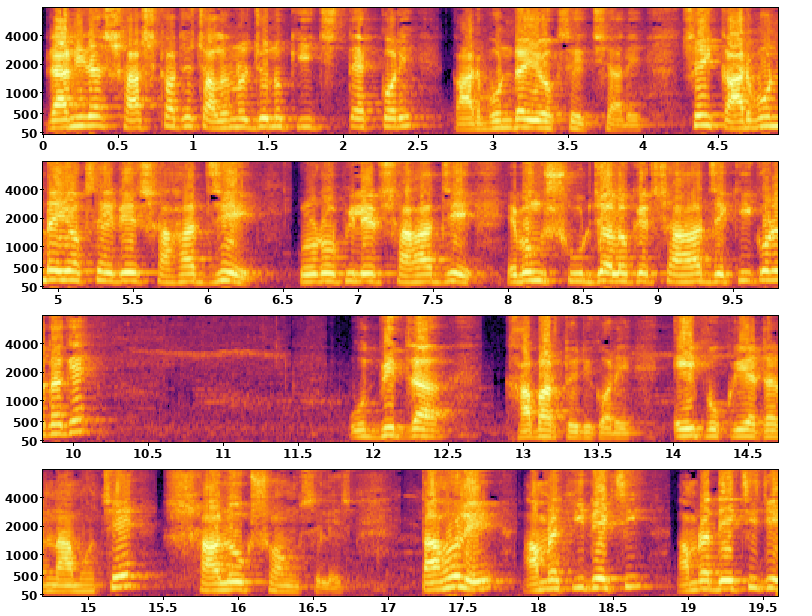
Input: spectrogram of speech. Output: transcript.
প্রাণীরা শ্বাসকার্য চালানোর জন্য কি ত্যাগ করে? কার্বন ডাই অক্সাইড ছাড়ে। সেই কার্বন ডাই অক্সাইডের সাহায্যে, ক্লোরোফিলের সাহায্যে এবং সূর্যালোকের সাহায্যে কি করে থাকে? উদ্ভিদরা খাবার তৈরি করে। এই প্রক্রিয়াটার নাম হচ্ছে সালোক সংশ্লেষ। তাহলে আমরা কি দেখছি? আমরা দেখছি যে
